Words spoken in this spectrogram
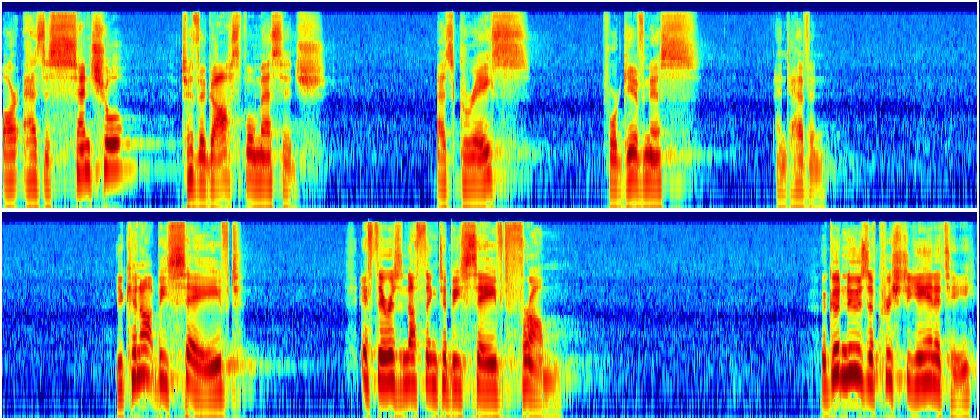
are as essential to the gospel message as grace, forgiveness, and heaven. You cannot be saved if there is nothing to be saved from. The good news of Christianity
